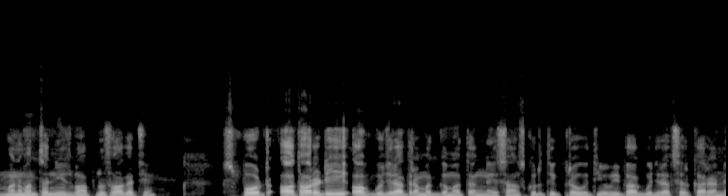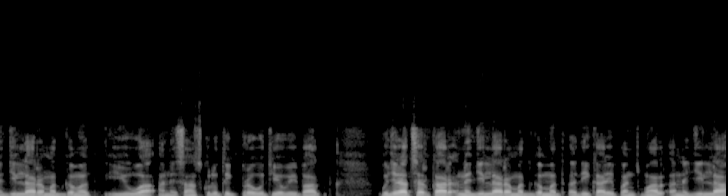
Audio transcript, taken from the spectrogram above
મનમંથન ન્યૂઝમાં આપનું સ્વાગત છે. સ્પોર્ટ ઓથોરિટી ઓફ ગુજરાત રમતગમત અંગને સાંસ્કૃતિક પ્રવૃત્તિઓ વિભાગ ગુજરાત સરકાર અને જિલ્લા રમતગમત યુવા અને સાંસ્કૃતિક પ્રવૃત્તિઓ વિભાગ ગુજરાત સરકાર અને જિલ્લા રમતગમત અધિકારી પંચમહાલ અને જિલ્લા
